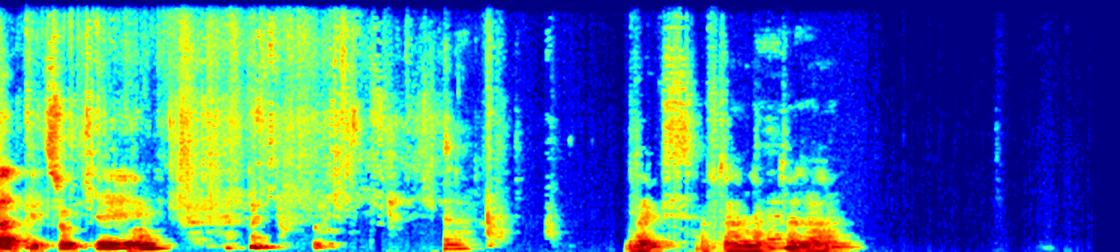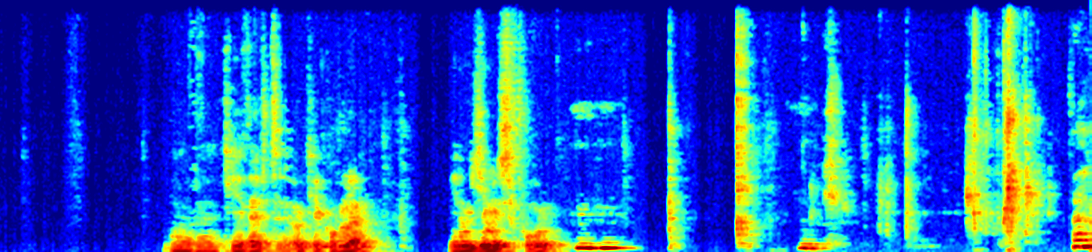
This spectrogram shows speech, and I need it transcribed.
but it's okay. Εντάξει, αυτό είναι μια κουταλιά. Ωραία, και η δεύτερη, οκ, κομπλέ. You know, is full. Mm. Okay. Ah.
